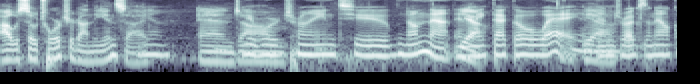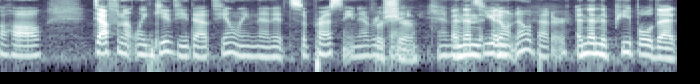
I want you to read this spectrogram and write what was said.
I was so tortured on the inside. Yeah. And you were um, trying to numb that and Yeah. make that go away. Yeah. And drugs and alcohol definitely give you that feeling that it's suppressing everything. For sure. And, And then- you and- don't know better. And then the people that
